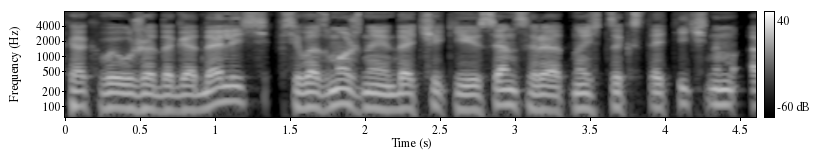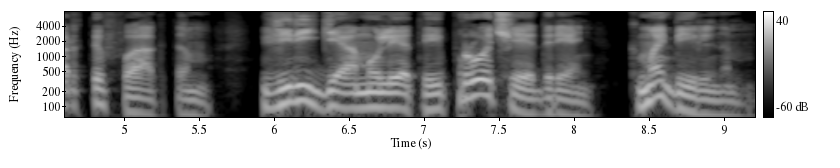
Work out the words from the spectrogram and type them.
Как вы уже догадались, всевозможные датчики и сенсоры относятся к статичным артефактам, вериги, амулеты и прочая дрянь к мобильным.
